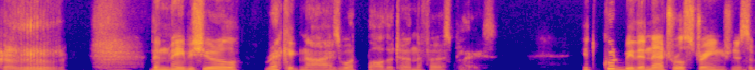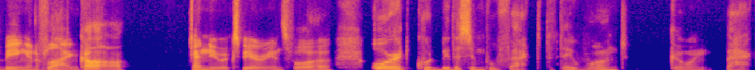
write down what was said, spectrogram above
grrr, then maybe she'll recognize what bothered her in the first place. It could be the natural strangeness of being in a flying car, a new experience for her, or it could be the simple fact that they weren't going back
